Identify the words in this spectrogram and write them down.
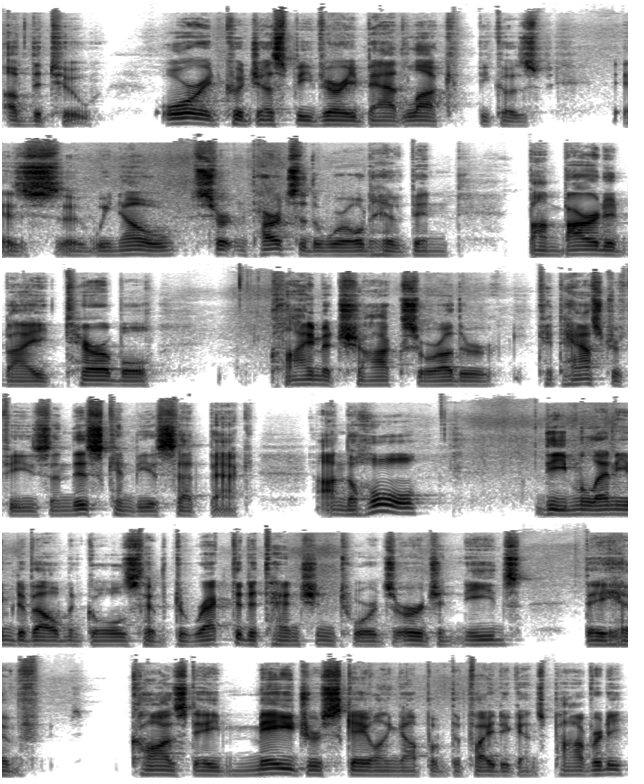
of the two. Or it could just be very bad luck because, as uh, we know, certain parts of the world have been bombarded by terrible climate shocks or other catastrophes, and this can be a setback. On the whole, the Millennium Development Goals have directed attention towards urgent needs. They have caused a major scaling up of the fight against poverty.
